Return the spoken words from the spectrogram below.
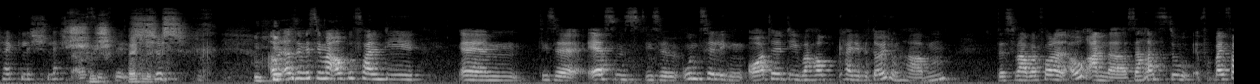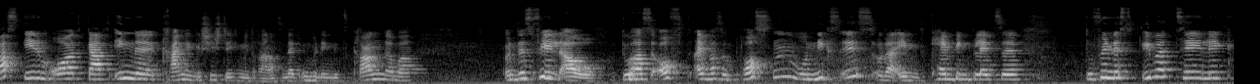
schrecklich schlecht aussieht. schrecklich. Und also mir ist immer aufgefallen, die ähm, diese erstens diese unzähligen Orte, die überhaupt keine Bedeutung haben. Das war bei Fallout auch anders. Da hast du bei fast jedem Ort gab es irgendeine kranke Geschichte hinten dran. Also nicht unbedingt jetzt krank, aber und das fehlt auch. Du hast oft einfach so Posten, wo nichts ist oder eben Campingplätze. Du findest überzählig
